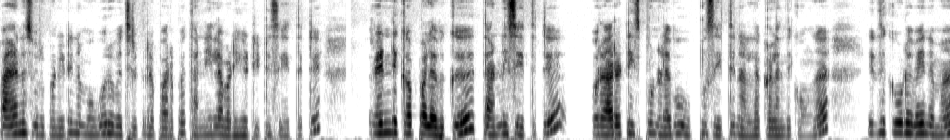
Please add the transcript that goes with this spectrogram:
பேனை சூடு பண்ணிவிட்டு நம்ம ஊற வச்சுருக்கிற பருப்பை தண்ணியில் வடிகட்டிட்டு சேர்த்துட்டு ரெண்டு கப் அளவுக்கு தண்ணி சேர்த்துட்டு ஒரு அரை டீஸ்பூன் அளவு உப்பு சேர்த்து நல்லா கலந்துக்கோங்க. இது கூடவே நம்ம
